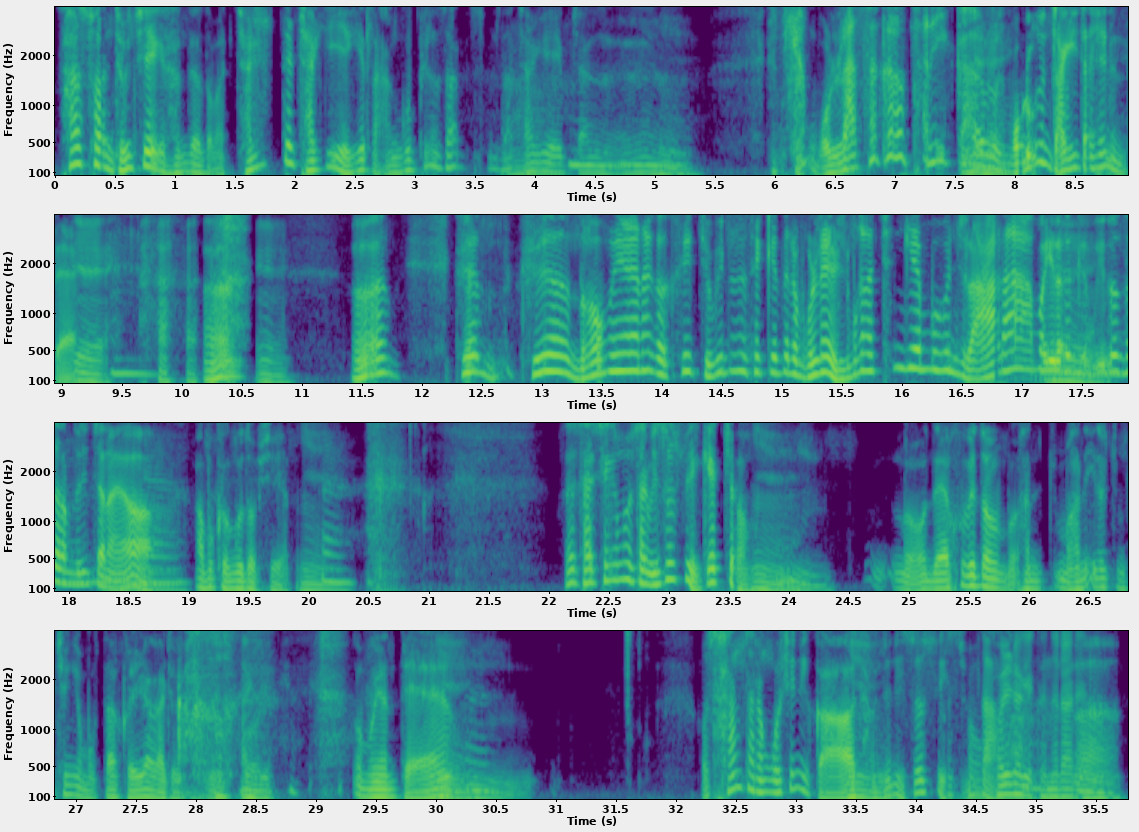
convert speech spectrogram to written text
사소한 정치 얘기를 하는데도 막 절대 자기 얘기를 안 굽히는 사람 있습니다. 아. 자기의 입장을. 음. 그냥 몰라서 그렇다니까. 네. 모르는 건 자기 자신인데. 예. 어? 예. 어? 그, 그 노무현하고 그 주변 있는 새끼들은 원래 얼마나 챙겨 먹은 줄 알아? 뭐 이런, 네. 이런 사람들 있잖아요. 네. 아무 근거도 없이. 예. 네. 챙겨 먹는 사람 있을 수 있겠죠. 예. 음. 뭐내 후배도 뭐 한, 뭐 한 1억 좀 챙겨 먹다가 걸려가지고 뭐, 노무현 때. 예. 음. 어, 사람 사는 곳이니까 예. 당연히 있을 수 그렇죠. 있습니다. 권력의 그늘 아래는 아.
